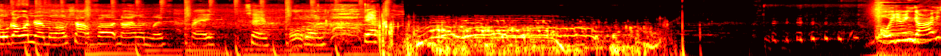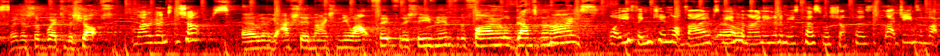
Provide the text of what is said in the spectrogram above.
We'll go under and we'll all shout vote Nile and live. Three, two, oh. one. Yeah. What are we doing, guys? We're in the subway to the shops. Why are we going to the shops? Uh, we're going to get Ashley a nice new outfit for this evening for the final of Dancing on Ice. What are you thinking? What vibes? Me and Hermione are going to be his personal shoppers. Black jeans and black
